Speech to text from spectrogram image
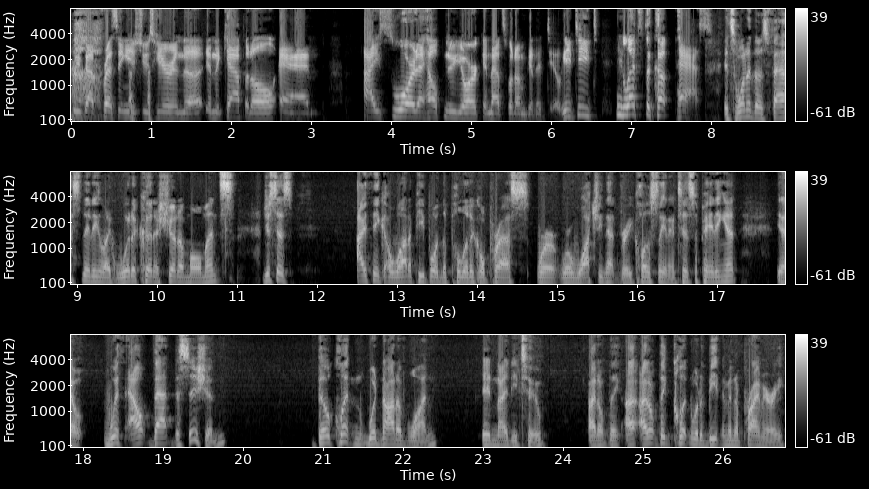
We've got pressing issues here in the in the Capitol, and I swore to help New York, and that's what I'm going to do." He, he he lets the cup pass. It's one of those fascinating, like woulda, coulda, shoulda moments. Just as I think a lot of people in the political press were were watching that very closely and anticipating it. You know, without that decision, Bill Clinton would not have won in '92. I don't think. I, I don't think Clinton would have beaten him in a primary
